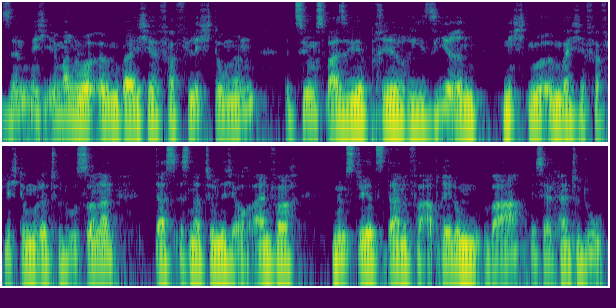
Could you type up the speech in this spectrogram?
sind nicht immer nur irgendwelche Verpflichtungen, beziehungsweise wir priorisieren nicht nur irgendwelche Verpflichtungen oder To-Dos, sondern das ist natürlich auch einfach, nimmst du jetzt deine Verabredung wahr, ist ja kein To-Do,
